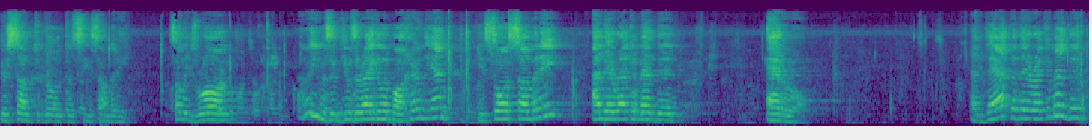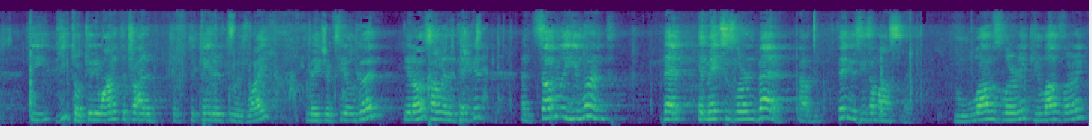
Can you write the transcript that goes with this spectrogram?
your son to go to see somebody. Something's wrong. He was a, he was a regular bacher. In the end he saw somebody and they recommended Adderall and that that they recommended he, he took it he wanted to try to, to, to cater to his wife to make her feel good you know, so I'm going to take it. And suddenly he learned that it makes his learning better. Now, the thing is, he's a masmid. He loves learning, he loves learning,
